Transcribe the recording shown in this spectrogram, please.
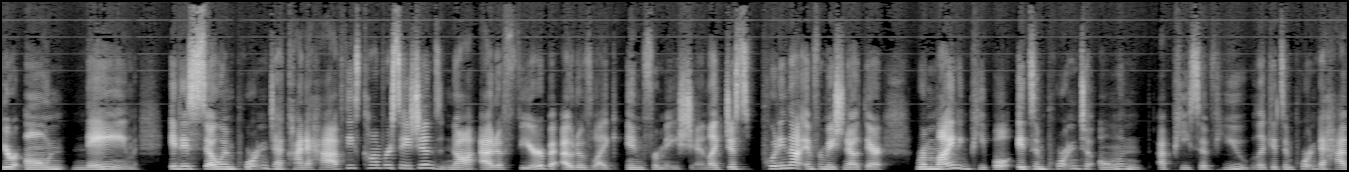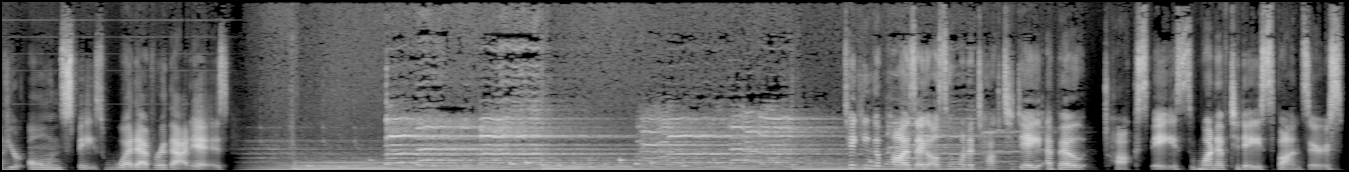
your own name. It is so important to kind of have these conversations, not out of fear, but out of like information, like just putting that information out there, reminding people it's important to own a piece of you. Like it's important to have your own space, whatever that is. Taking a pause, I also want to talk today about Talkspace, one of today's sponsors.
